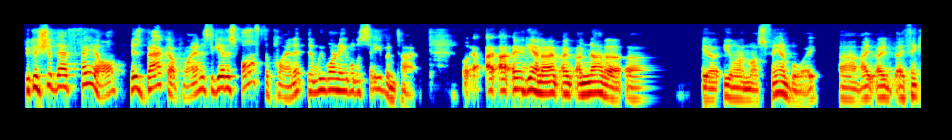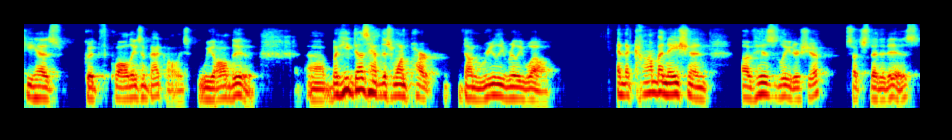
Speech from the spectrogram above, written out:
because should that fail, his backup plan is to get us off the planet that we weren't able to save in time. I, I, again, I, am not a, a, Elon Musk fanboy. Uh, I, I, I think he has good qualities and bad qualities. We all do. Uh, but he does have this one part done really, really well. And the combination of his leadership, such that it is,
